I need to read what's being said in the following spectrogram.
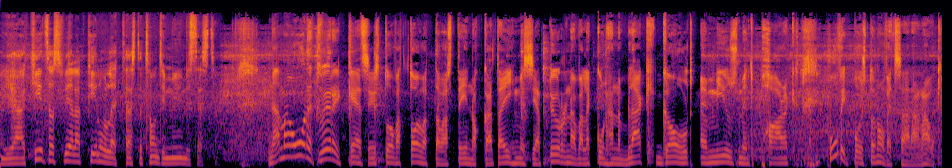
Ja kiitos vielä Pilulle tästä tontin myymisestä. Nämä uudet virikkeet siis tuovat toivottavasti innokkaita ihmisiä Tyrnävälle, kunhan Black Gold Amusement Park huvipuiston ovet saadaan auki.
